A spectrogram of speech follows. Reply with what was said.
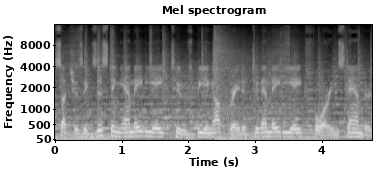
such as existing M88-2s being upgraded to M88-4E standard.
